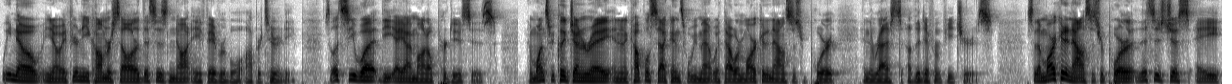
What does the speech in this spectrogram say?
we know, you know, if you're an e-commerce seller, this is not a favorable opportunity. So let's see what the AI model produces. And once we click generate, and in a couple seconds, we'll be met with our market analysis report and the rest of the different features. So the market analysis report, this is just a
